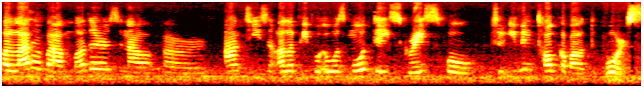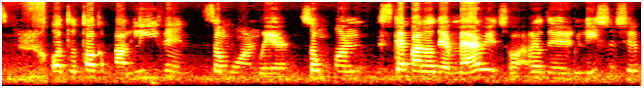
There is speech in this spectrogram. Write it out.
a lot of our mothers and our, our aunties and other people, it was more disgraceful to even talk about divorce or to talk about leaving someone where someone step out of their marriage or out of their relationship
